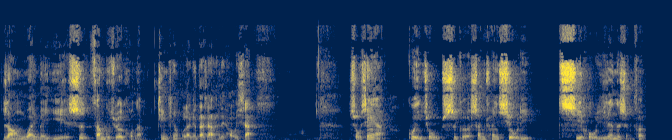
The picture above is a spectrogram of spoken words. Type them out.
让外媒也是赞不绝口呢？今天我来跟大家来聊一下。首先呀，贵州是个山川秀丽、气候宜人的省份，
